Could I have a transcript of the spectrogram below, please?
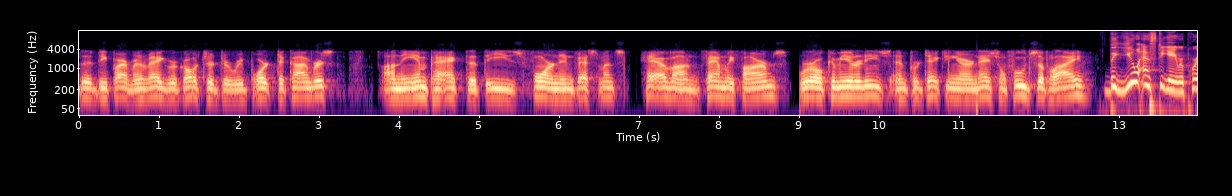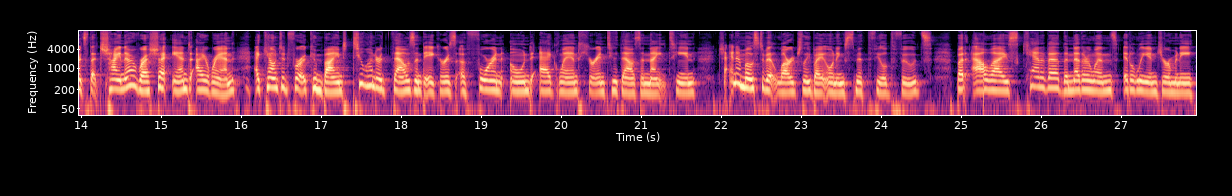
the Department of Agriculture to report to Congress on the impact that these foreign investments have on family farms, rural communities, and protecting our national food supply. The USDA reports that China, Russia, and Iran accounted for a combined 200,000 acres of foreign owned ag land here in 2019. China, most of it largely by owning Smithfield Foods. But allies Canada, the Netherlands, Italy, and Germany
